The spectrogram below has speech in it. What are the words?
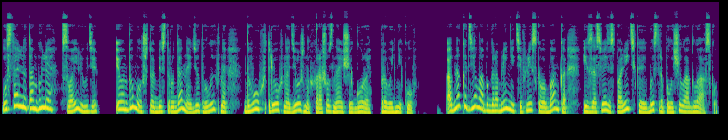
У Сталина там были свои люди, и он думал, что без труда найдет в Лыхне двух-трех надежных, хорошо знающих горы проводников. Однако дело об ограблении Тифлисского банка из-за связи с политикой быстро получило огласку.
